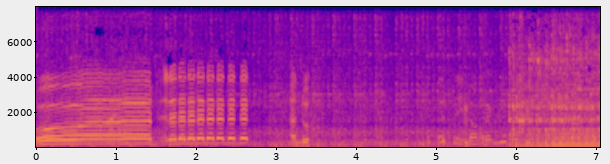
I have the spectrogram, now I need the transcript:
Wah aduh.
